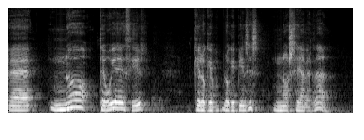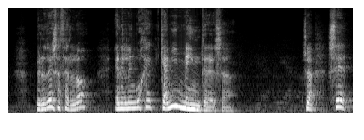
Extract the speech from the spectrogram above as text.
eh, no te voy a decir que lo, que lo que pienses no sea verdad, pero debes hacerlo en el lenguaje que a mí me interesa. O sea, sé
